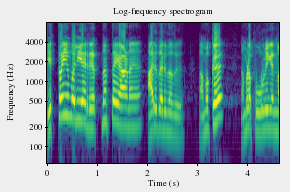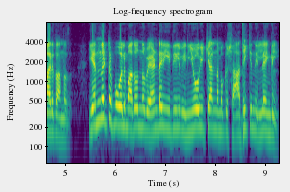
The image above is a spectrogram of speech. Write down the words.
ഇത്രയും വലിയ രത്നത്തെയാണ് ആര് തരുന്നത്? നമുക്ക് നമ്മുടെ പൂർവികന്മാർ തന്നത്. എന്നിട്ട് പോലും അതൊന്ന് വേണ്ട രീതിയിൽ വിനിയോഗിക്കാൻ നമുക്ക് സാധിക്കുന്നില്ലെങ്കിൽ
